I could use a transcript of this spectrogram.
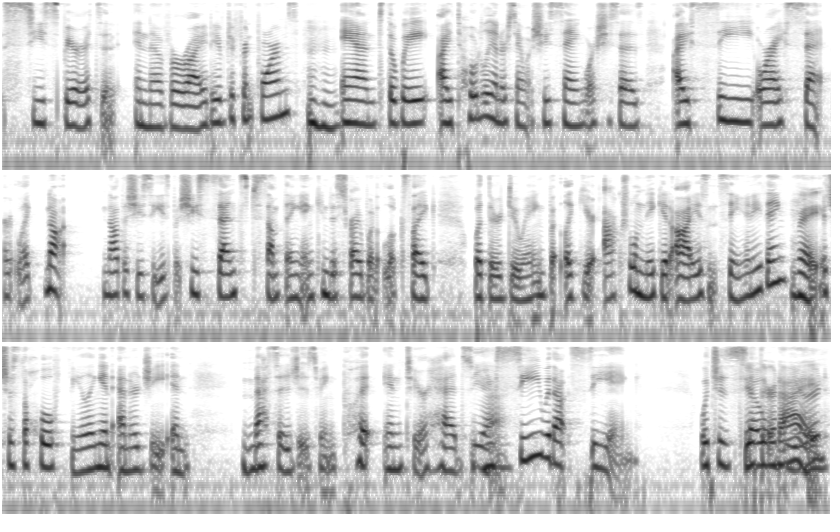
see spirits in, in a variety of different forms. Mm-hmm. And the way I totally understand what she's saying, where she says, I see or I sense, or like not. Not that she sees, but she sensed something and can describe what it looks like, what they're doing. But like your actual naked eye isn't seeing anything. Right. It's just the whole feeling and energy and message is being put into your head. So Yeah. you see without seeing, which is your so third eye. weird.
